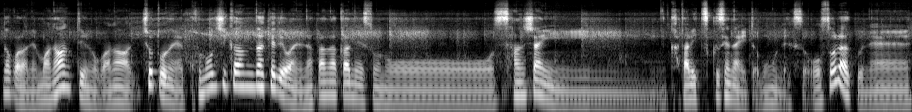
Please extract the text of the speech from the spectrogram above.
だからね、まあなんていうのかな、ちょっとね、この時間だけではね、なかなかね、その、サンシャイン語り尽くせないと思うんですおそらくね、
